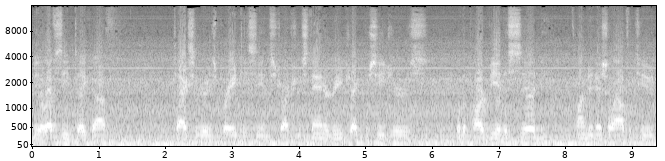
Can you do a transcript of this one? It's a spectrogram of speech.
Be a left seat takeoff. Taxi route is per ATC instruction, Standard reject procedures. Will depart via the SID, climb to initial altitude.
